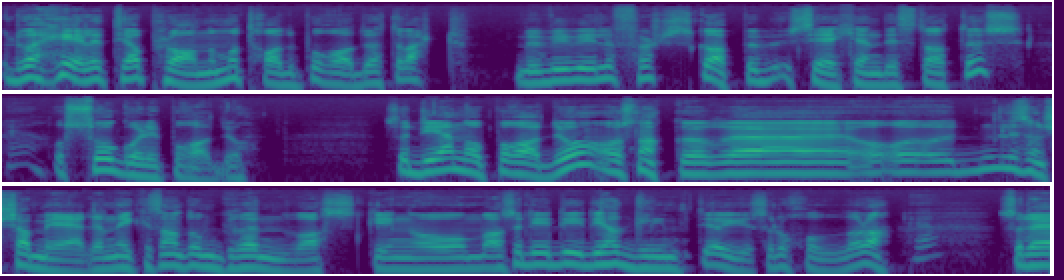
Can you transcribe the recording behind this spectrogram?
Det var hele tida planen om å ta det på radio etter hvert. Men vi ville først skape C-kjendisstatus, og så går de på radio. Så de er nå på radio og snakker eh, og, og litt sånn sjarmerende ikke sant, om grønnvasking og om Altså, de, de, de har glimt i øyet så det holder, da. Ja. Så det,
